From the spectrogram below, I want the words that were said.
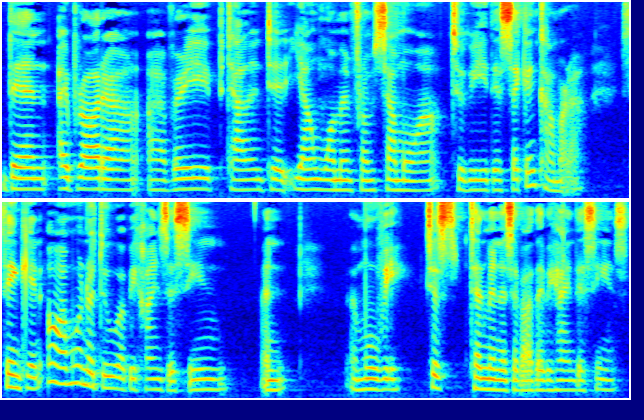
Then I brought a, a very talented young woman from Samoa to be the second camera, thinking, oh, I'm going to do a behind the scene and a movie, just 10 minutes about the behind the scenes.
